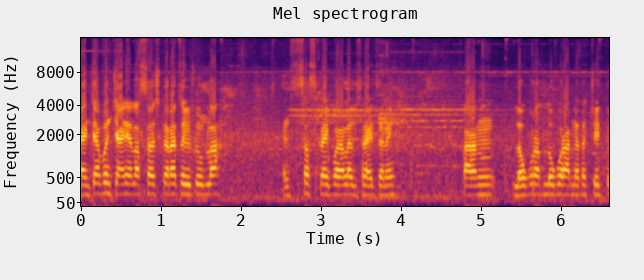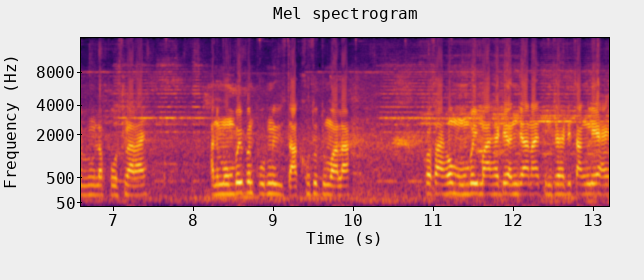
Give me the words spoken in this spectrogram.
त्यांच्या पण चॅनलला सर्च करायचं यूट्यूबला आणि सबस्क्राईब करायला विसरायचं नाही. कारण लवकरात लवकर आम्ही आता चैत्यभूमीला पोचणार आहे. आणि मुंबई पण पूर्ण दाखवतो तुम्हाला. कसं आहे हो मुंबई माझ्यासाठी अंजान आहे तुमच्यासाठी चांगली आहे.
